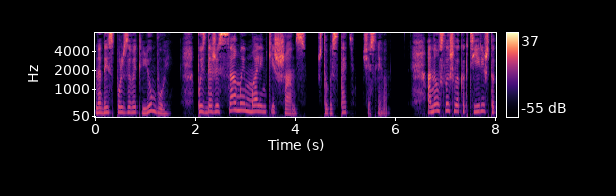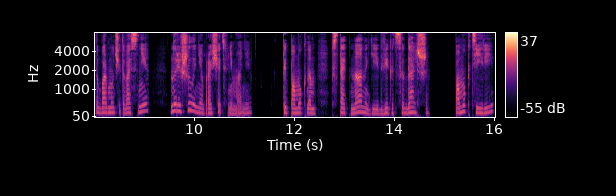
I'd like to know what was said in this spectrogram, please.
Надо использовать любой, пусть даже самый маленький шанс, чтобы стать счастливым. Она услышала, как Тьерри что-то бормочет во сне, но решила не обращать внимания. Ты помог нам встать на ноги и двигаться дальше. Помог Тири,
